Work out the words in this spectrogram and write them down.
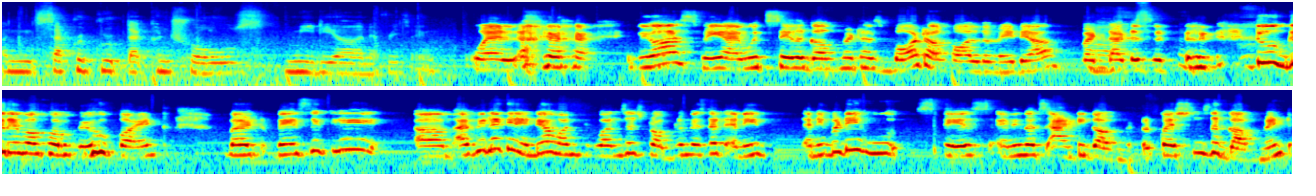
a separate group that controls media and everything? Well, if you ask me, I would say the government has bought off all the media, but Oh. that is too grim of a viewpoint. But basically, um, I feel like in India, one one such problem is that any anybody who says anything that's anti-government or questions the government,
